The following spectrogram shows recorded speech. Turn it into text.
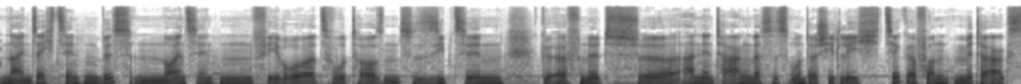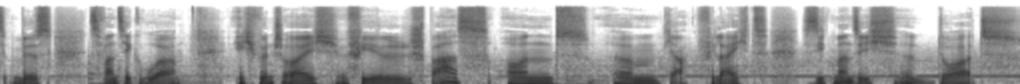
nein, 16. bis 19. Februar 2017 geöffnet äh, an den Tagen. Das ist unterschiedlich, circa von mittags bis 20 Uhr. Ich wünsche euch viel Spaß und ähm, ja, vielleicht sieht man sich dort.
